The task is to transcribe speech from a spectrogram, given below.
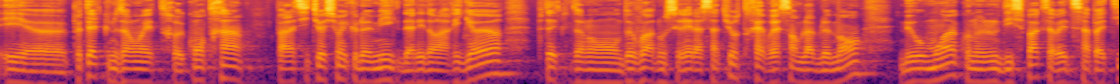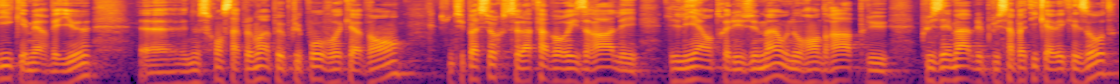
Et euh, peut-être que nous allons être contraints par la situation économique d'aller dans la rigueur. Peut-être que nous allons devoir nous serrer la ceinture, très vraisemblablement, mais au moins qu'on ne nous dise pas que ça va être sympathique et merveilleux. Euh, nous serons simplement un peu plus pauvres qu'avant. Je ne suis pas sûr que cela favorisera les, liens entre les humains ou nous rendra plus, plus aimables et plus sympathiques avec les autres.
